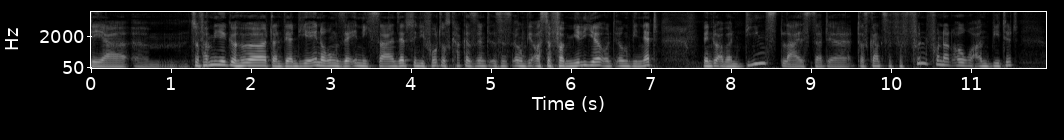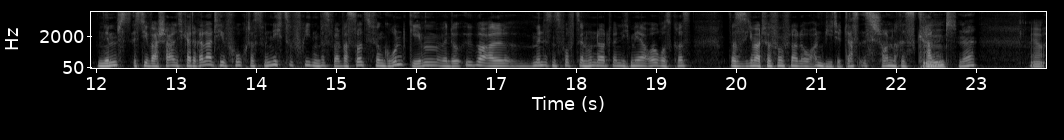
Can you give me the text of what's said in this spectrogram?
der ähm, zur Familie gehört, dann werden die Erinnerungen sehr innig sein. Selbst wenn die Fotos kacke sind, ist es irgendwie aus der Familie und irgendwie nett. Wenn du aber einen Dienstleister, der das Ganze für 500 Euro anbietet, nimmst, ist die Wahrscheinlichkeit relativ hoch, dass du nicht zufrieden bist, weil was soll es für einen Grund geben, wenn du überall mindestens 1500, wenn nicht mehr Euros kriegst, dass es jemand für 500 Euro anbietet. Das ist schon riskant, mhm. ne? Ja.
